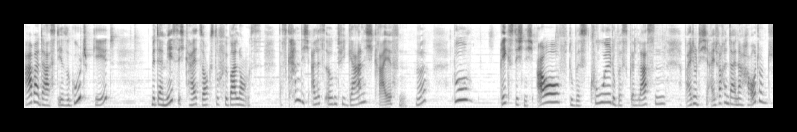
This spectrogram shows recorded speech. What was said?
aber da es dir so gut geht, mit der Mäßigkeit sorgst du für Balance. Das kann dich alles irgendwie gar nicht greifen. Ne? Du regst dich nicht auf, du bist cool, du bist gelassen, weil du dich einfach in deiner Haut und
